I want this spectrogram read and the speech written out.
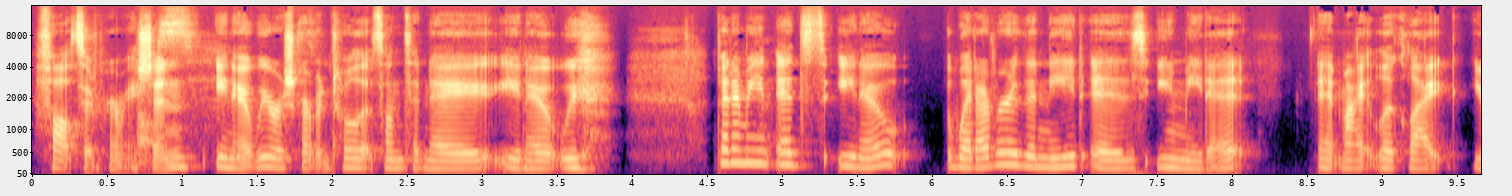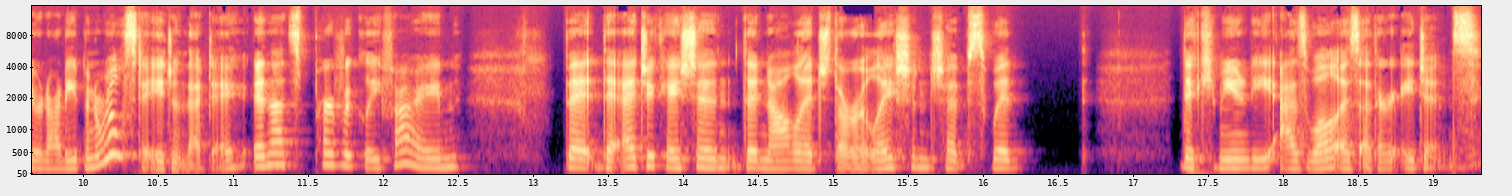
False information. You know, we were scrubbing toilets on Sunday. You know, we, but I mean, it's you know, whatever the need is, you meet it. It might look like you're not even a real estate agent that day, and that's perfectly fine. But the education, the knowledge, the relationships with the community as well as other agents.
